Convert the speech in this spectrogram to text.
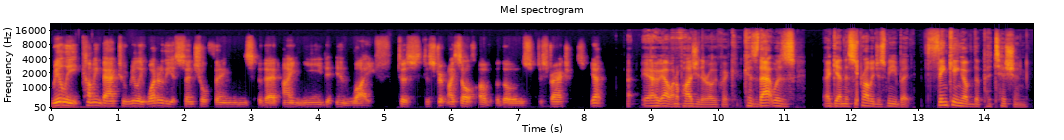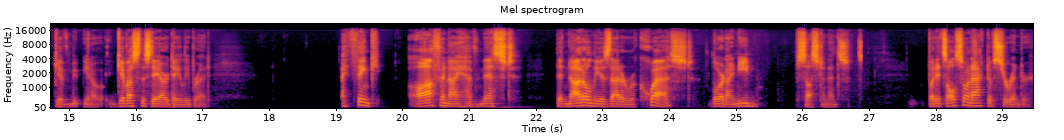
really coming back to really what are the essential things that I need in life to, to strip myself of those distractions. Yeah. Uh, yeah, yeah, I want to pause you there really quick because that was, again, this is probably just me, but thinking of the petition, give me, you know, give us this day our daily bread. I think often I have missed that not only is that a request, Lord, I need sustenance, but it's also an act of surrender.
